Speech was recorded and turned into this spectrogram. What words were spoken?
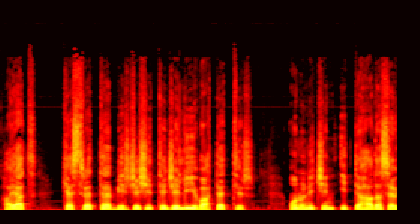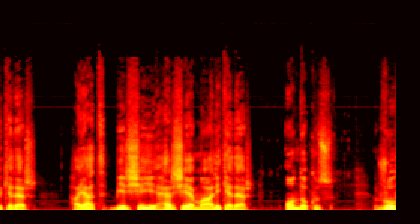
Hayat, Kesrette bir çeşit tecelli vahdettir. Onun için ittihada sevk eder. Hayat bir şeyi her şeye malik eder. 19. Ruh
